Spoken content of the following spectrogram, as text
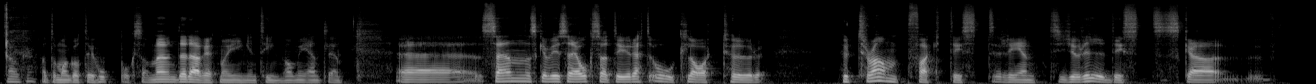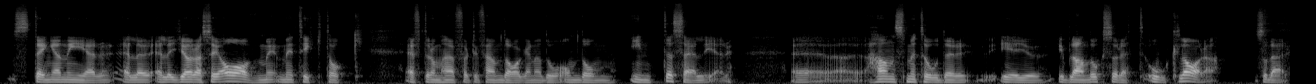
Okay. Att de har gått ihop också. Men det där vet man ju ingenting om egentligen. Eh, sen ska vi säga också att det är rätt oklart hur, hur Trump faktiskt rent juridiskt ska stänga ner eller, eller göra sig av med, med TikTok efter de här 45 dagarna då om de inte säljer. Eh, hans metoder är ju ibland också rätt oklara sådär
